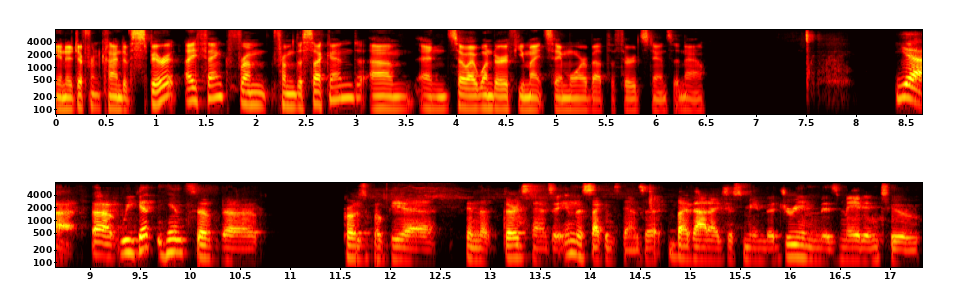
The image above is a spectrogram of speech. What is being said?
in a different kind of spirit, I think, from from the second. Um, and so I wonder if you might say more about the third stanza now. Yeah, uh, we get hints of the prosopopoeia in the third stanza. In the second stanza, by that I just mean the dream is made into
